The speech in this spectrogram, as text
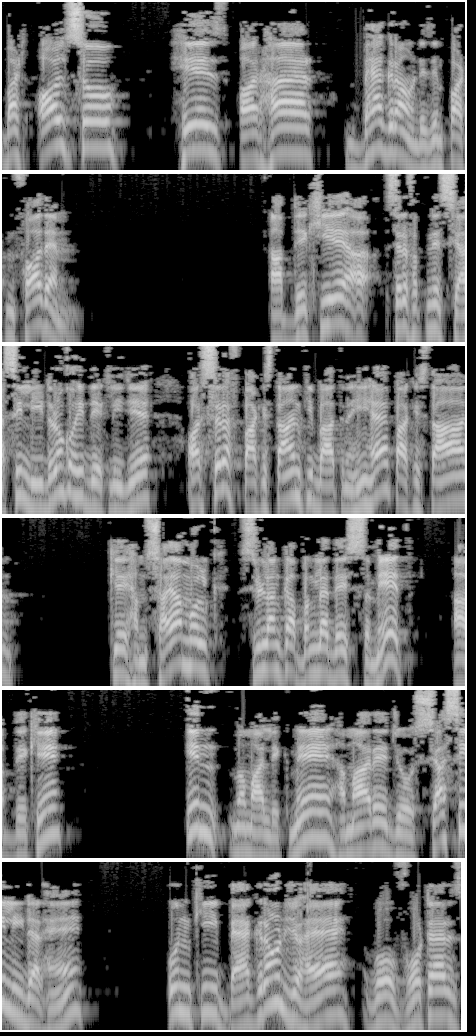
but also his or her background is important for them. آپ دیکھیے صرف اپنے سیاسی لیڈروں کو ہی دیکھ لیجئے اور صرف پاکستان کی بات نہیں ہے پاکستان کے ہمسایہ ملک سری لنکا بنگلہ دیش سمیت آپ دیکھیں ان ممالک میں ہمارے جو سیاسی لیڈر ہیں ان کی بیک گراؤنڈ جو ہے وہ ووٹرز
